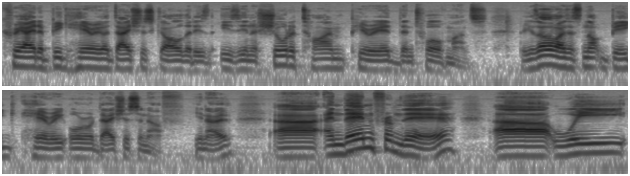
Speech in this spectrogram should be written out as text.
create a big, hairy, audacious goal that is, is in a shorter time period than 12 months, because otherwise it's not big, hairy, or audacious enough, you know. Uh, and then from there, uh, we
